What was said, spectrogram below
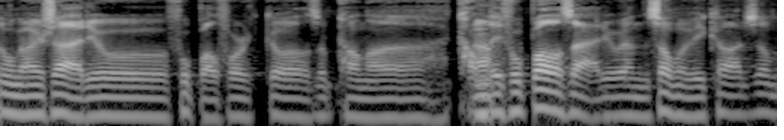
Noen ganger så er det jo fotballfolk og, som kan, kan ja. litt fotball, og så er det jo en sommervikar som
